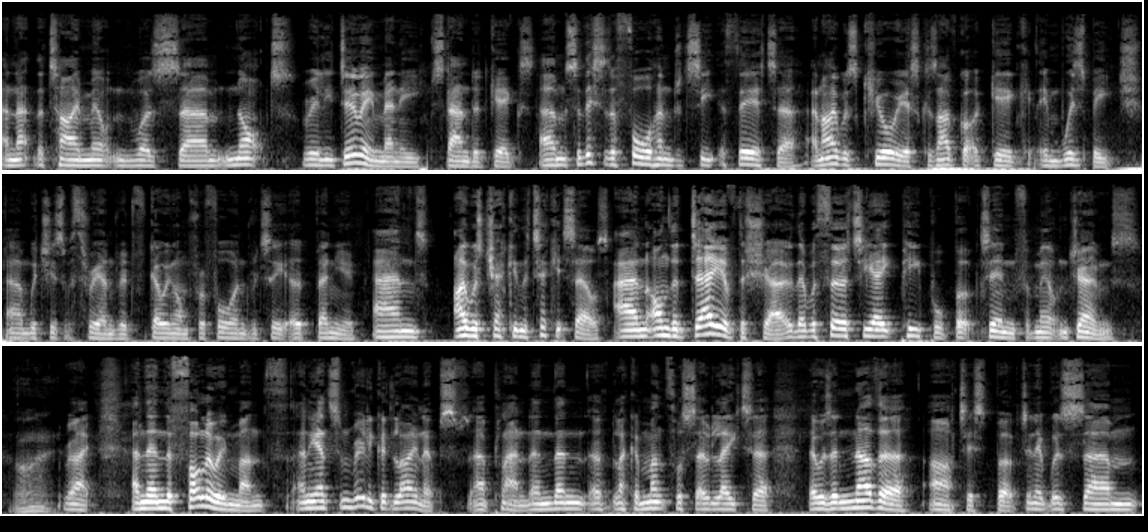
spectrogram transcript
And at the time, Milton was um, not really doing many standard gigs. Um, so this is a 400 seat theatre, and I was curious because I've got a gig in Wisbech, um, which is a 300 going on for a 400 seat venue, and I was checking the ticket sales, and on the day of the show, there were 38 people booked in for Milton Jones. Right. Right, and then the following month, and he had some really good lineups uh, planned. And then, uh, like a month or so later, there was another artist booked, and it was um,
